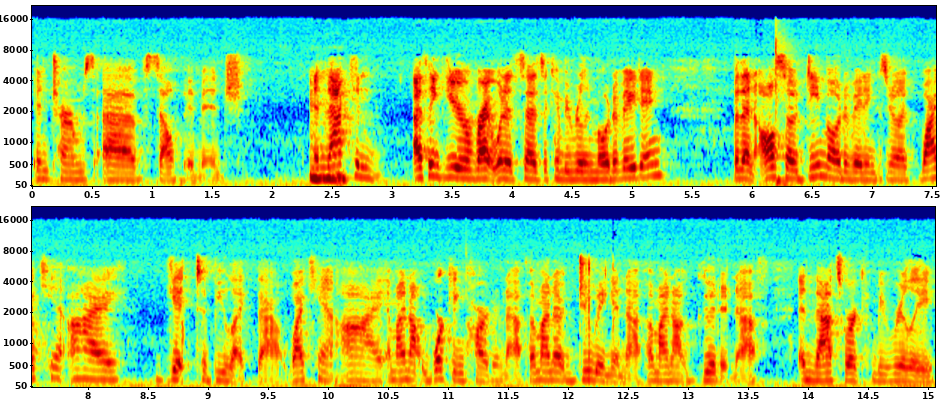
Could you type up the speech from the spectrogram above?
in terms of self-image, mm-hmm. and that can. I think you're right when it says it can be really motivating, but then also demotivating because you're like, why can't I get to be like that? Why can't I? Am I not working hard enough? Am I not doing enough? Am I not good enough? And that's where it can be really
